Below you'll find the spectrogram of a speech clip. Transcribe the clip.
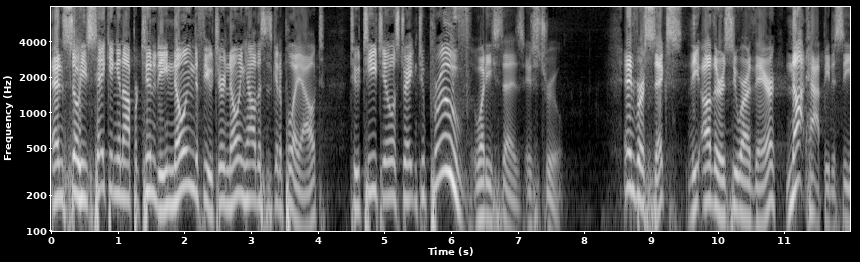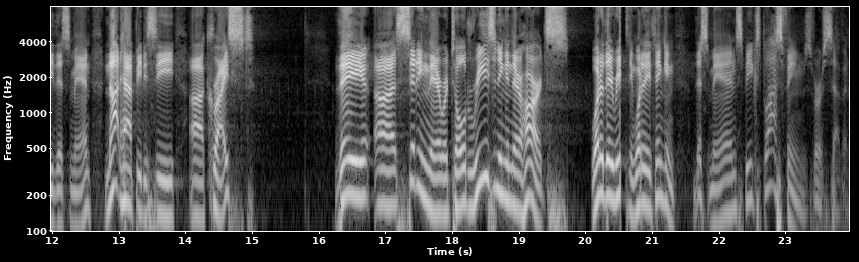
And so he's taking an opportunity, knowing the future, knowing how this is going to play out, to teach, illustrate, and to prove what he says is true. In verse 6, the others who are there, not happy to see this man, not happy to see uh, Christ, they uh, sitting there, we're told, reasoning in their hearts. What are they reasoning? What are they thinking? This man speaks blasphemies, verse 7.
